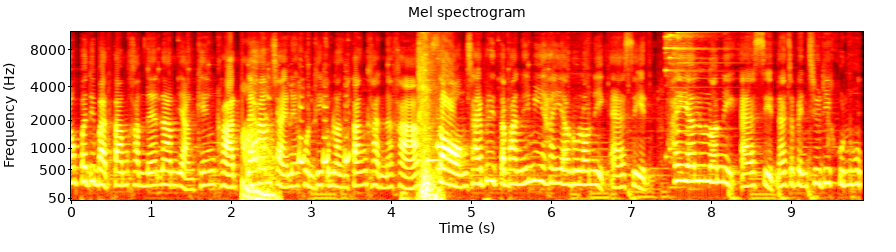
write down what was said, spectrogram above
ต้องปฏิบัติตามคำแนะนำอย่างเคร่งครัด และห้ามใช้ในคนที่กำลังตั้งครรภ์นะคะ 2. ใช้ผลิตภัณฑ์ที่มีไฮยาลูรอนิกแอซิดไฮยาลูรอนิกแอซิดน่าจะเป็นชื่อที่คุ้นหู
